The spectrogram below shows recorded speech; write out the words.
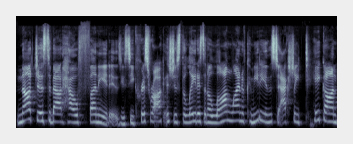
not just about how funny it is. You see, Chris Rock is just the latest in a long line of comedians to actually take on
